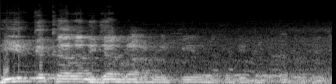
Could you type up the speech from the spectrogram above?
ದೀರ್ಘಕಾಲ ನಿಜಾಮರ ಆಡಳಿಕೆ ಕೊಟ್ಟಿದ್ದಂಥ ಪ್ರದೇಶ.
